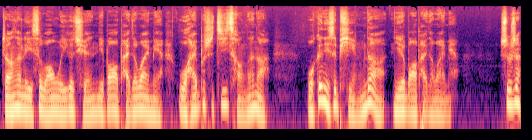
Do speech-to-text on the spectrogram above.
张三李四王五一个群，你把我排在外面，我还不是基层的呢，我跟你是平的，你就把我排在外面，是不是？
